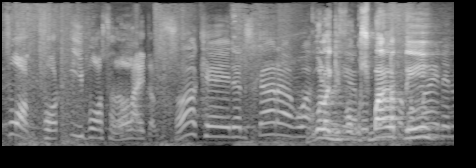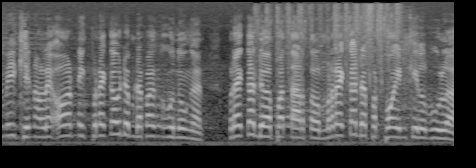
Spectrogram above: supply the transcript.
fought for EVOS Legends. Oke, dan sekarang waktu Gua lagi fokus banget nih. Yang bikin oleh Onyx, mereka udah mendapatkan keuntungan. Mereka dapat turtle, mereka dapat poin kill pula.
